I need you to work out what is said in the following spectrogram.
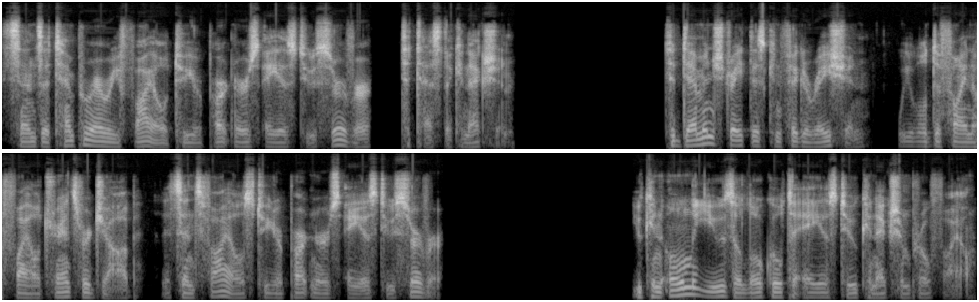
sends a temporary file to your partner's AS2 server to test the connection. To demonstrate this configuration, we will define a file transfer job that sends files to your partner's AS2 server. You can only use a local to AS2 connection profile.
